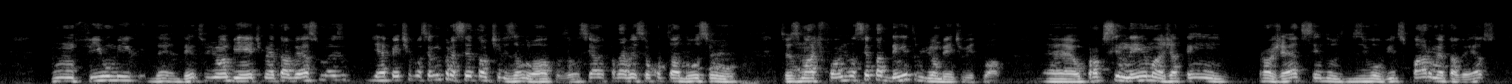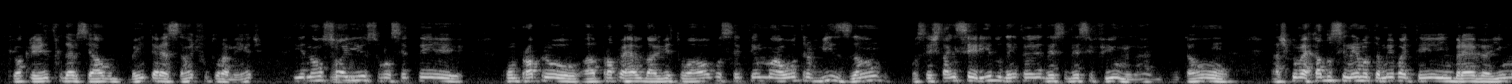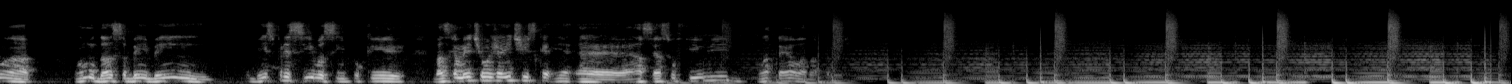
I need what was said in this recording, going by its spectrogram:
um filme dentro de um ambiente metaverso, mas de repente você não precisa estar utilizando óculos, você através do seu computador, seu seu smartphone, você está dentro de um ambiente virtual. É, o próprio cinema já tem projetos sendo desenvolvidos para o metaverso, que eu acredito que deve ser algo bem interessante futuramente. E não só uhum. isso, você ter com o próprio, a própria realidade virtual, você tem uma outra visão, você está inserido dentro desse, desse filme, né? Então, acho que o mercado do cinema também vai ter em breve aí uma, uma mudança bem, bem, bem expressiva, assim, porque basicamente hoje a gente é, é acessa o filme na tela na frente.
